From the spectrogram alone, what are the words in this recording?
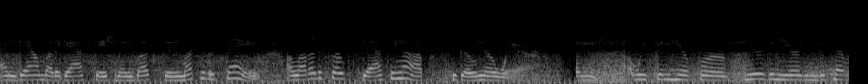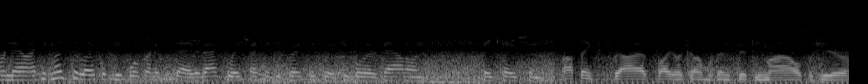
And down by the gas station in Buxton, much of the same. A lot of the folks gassing up to go nowhere. And we've been here for years and years and just never known. I think most of the local people are going to stay. The evacuation, I think, is mostly for people that are down on vacation. I think the eye's probably going to come within 50 miles of here.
